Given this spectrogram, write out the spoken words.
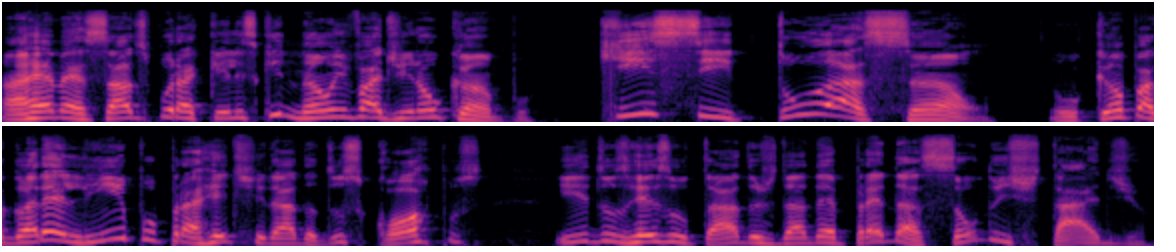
arremessados por aqueles que não invadiram o campo. Que situação! O campo agora é limpo para a retirada dos corpos e dos resultados da depredação do estádio.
